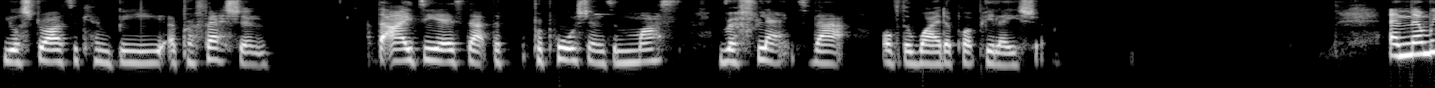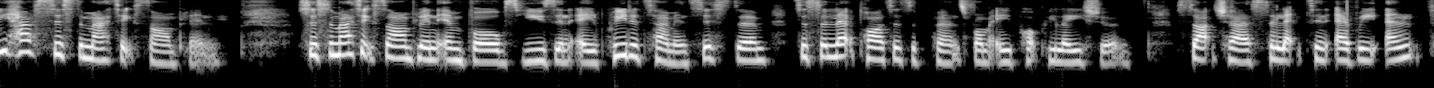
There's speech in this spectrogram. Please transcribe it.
Your strata can be a profession. The idea is that the proportions must reflect that of the wider population. And then we have systematic sampling. Systematic sampling involves using a predetermined system to select participants from a population, such as selecting every nth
